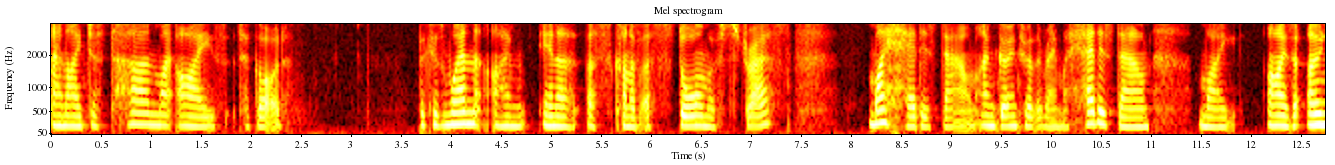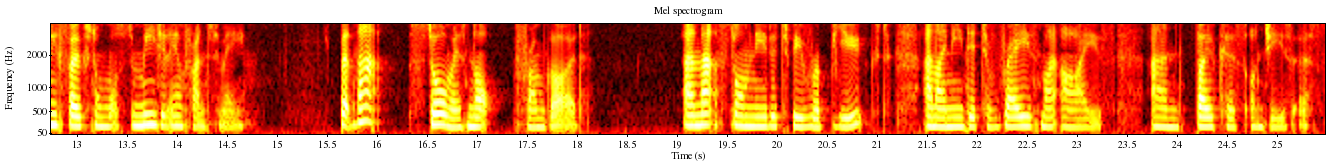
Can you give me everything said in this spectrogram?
and I just turn my eyes to God. Because when I'm in a, a kind of a storm of stress, my head is down. I'm going through the rain. My head is down. My eyes are only focused on what's immediately in front of me. But that storm is not from God. And that storm needed to be rebuked, and I needed to raise my eyes and focus on Jesus.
